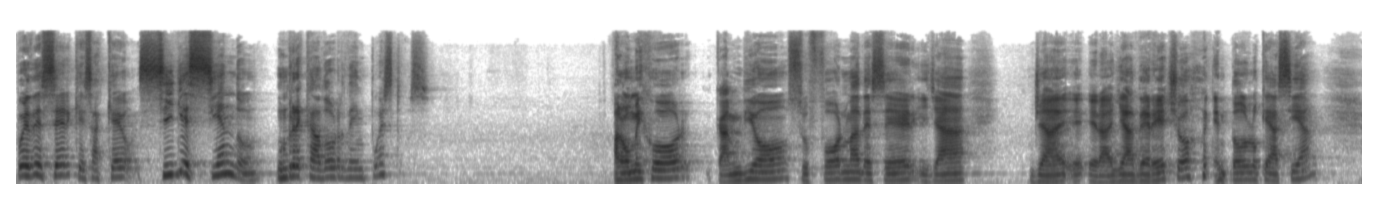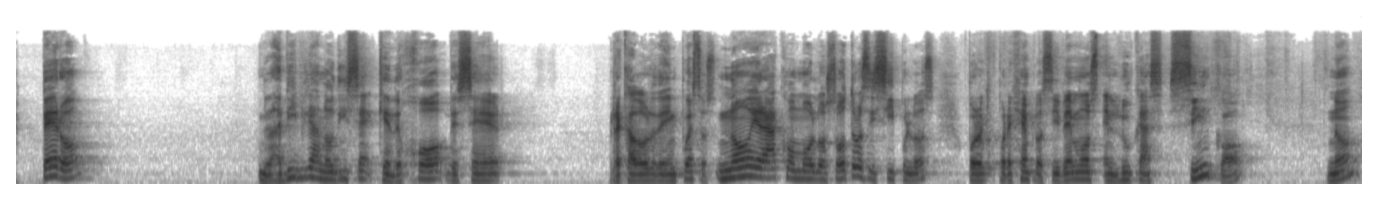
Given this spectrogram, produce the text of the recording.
puede ser que Saqueo sigue siendo un recaudador de impuestos. A lo mejor cambió su forma de ser y ya, ya era ya derecho en todo lo que hacía, pero la Biblia no dice que dejó de ser recaudador de impuestos. No era como los otros discípulos, por, por, ejemplo, si vemos en Lucas 5, ¿no?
